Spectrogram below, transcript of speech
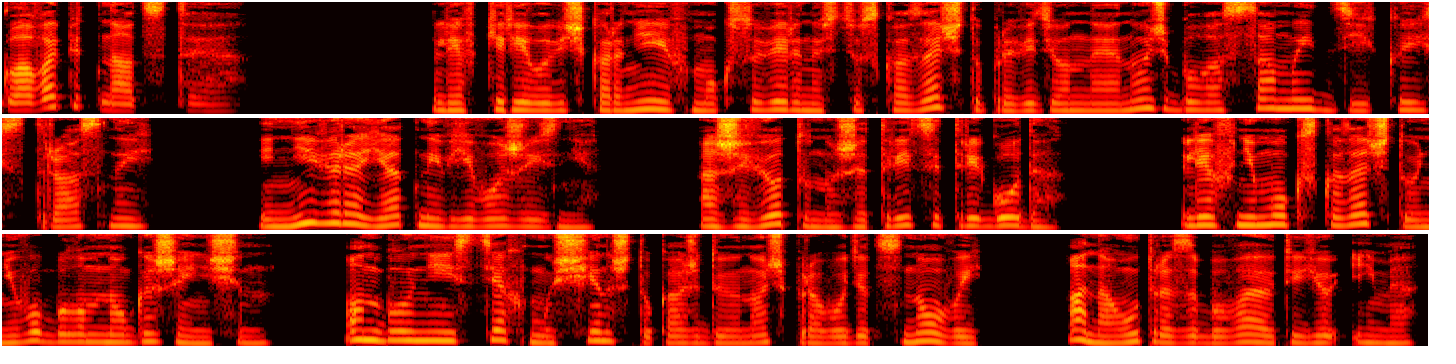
Глава 15. Лев Кириллович Корнеев мог с уверенностью сказать, что проведенная ночь была самой дикой, страстной и невероятной в его жизни. А живет он уже 33 года. Лев не мог сказать, что у него было много женщин. Он был не из тех мужчин, что каждую ночь проводят с новой, а на утро забывают ее имя.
